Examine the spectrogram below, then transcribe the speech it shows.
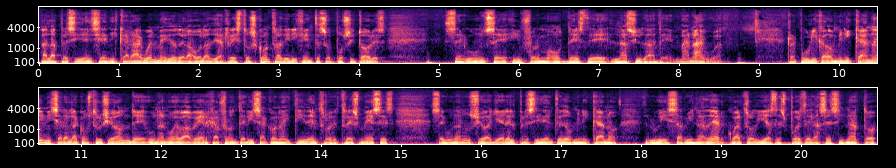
a la presidencia de Nicaragua en medio de la ola de arrestos contra dirigentes opositores, según se informó desde la ciudad de Managua. República Dominicana iniciará la construcción de una nueva verja fronteriza con Haití dentro de tres meses, según anunció ayer el presidente dominicano Luis Abinader, cuatro días después del asesinato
